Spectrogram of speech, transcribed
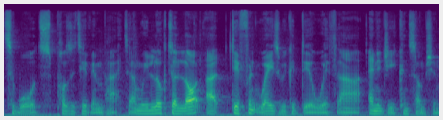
towards positive impact? And we looked a lot at different ways we could deal with our energy consumption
